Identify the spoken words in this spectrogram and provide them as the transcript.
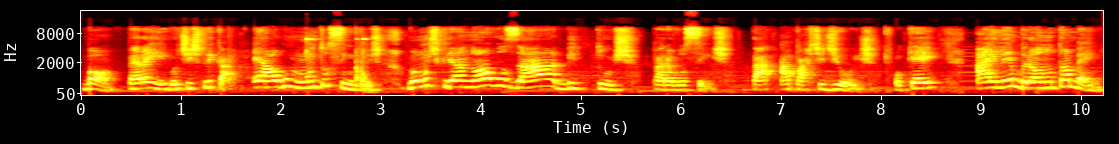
Bom, peraí, vou te explicar. É algo muito simples. Vamos criar novos hábitos para vocês, tá? A partir de hoje, ok? Aí lembrando também,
